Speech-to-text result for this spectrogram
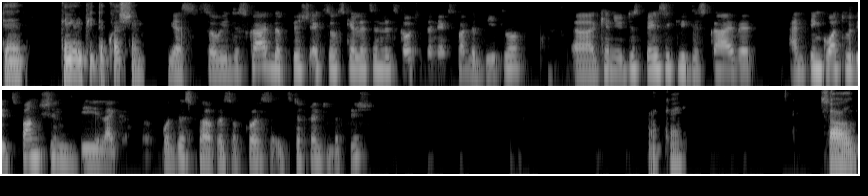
Then can you repeat the question? Yes, so we described the fish exoskeleton. Let's go to the next one, the beetle. Uh, can you just basically describe it and think what would its functions be like for this purpose? Of course, it's different to the fish. Okay. So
